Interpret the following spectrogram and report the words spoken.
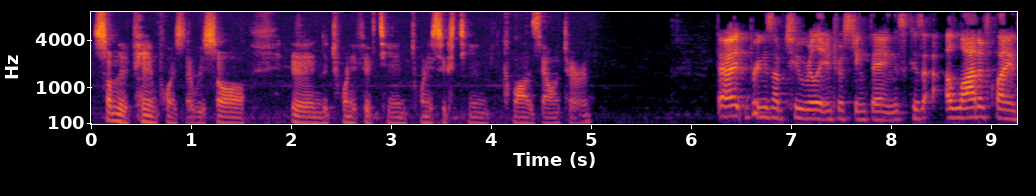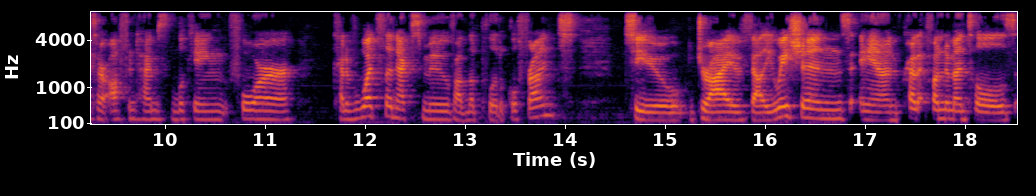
some of the pain points that we saw in the 2015, 2016 commodities downturn that brings up two really interesting things because a lot of clients are oftentimes looking for kind of what's the next move on the political front to drive valuations and credit fundamentals.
